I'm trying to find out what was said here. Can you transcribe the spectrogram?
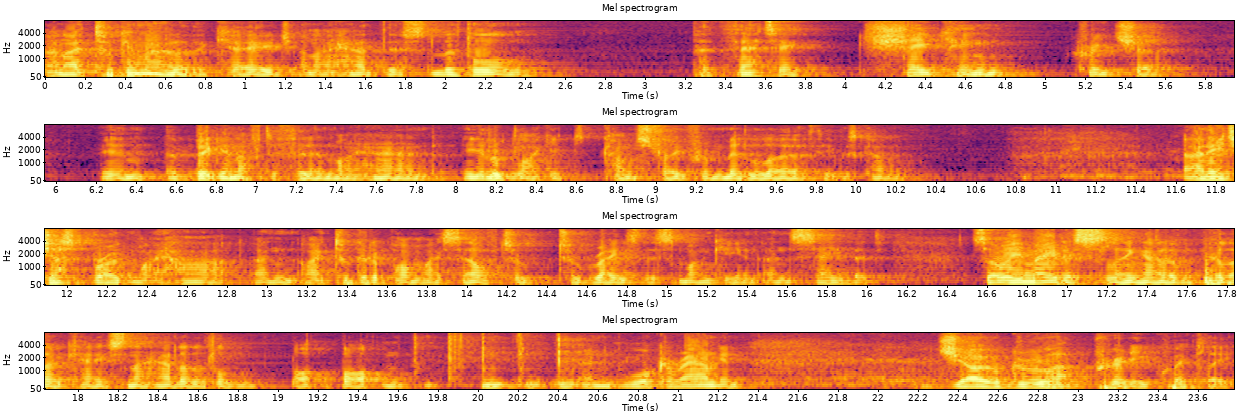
and I took him out of the cage, and I had this little, pathetic, shaking creature, in, uh, big enough to fit in my hand. He looked like he'd come straight from Middle Earth. He was kind of. And he just broke my heart, and I took it upon myself to, to raise this monkey and, and save it. So he made a sling out of a pillowcase, and I had a little bot bot and, and walk around. And Joe grew up pretty quickly.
